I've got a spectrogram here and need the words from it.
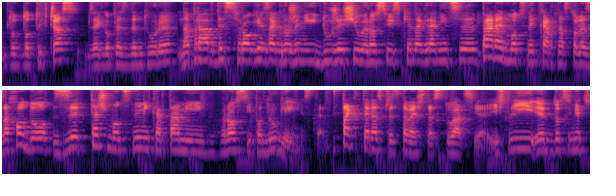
y, do, dotychczas za jego prezydentury. Naprawdę srogie zagrożenie i duże siły rosyjskie na granicy. Parę mocnych kart na stole Zachodu z też mocnymi kartami Rosji po drugiej niestety. Tak teraz przedstawia się ta sytuacja. Jeśli e, doceniacie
